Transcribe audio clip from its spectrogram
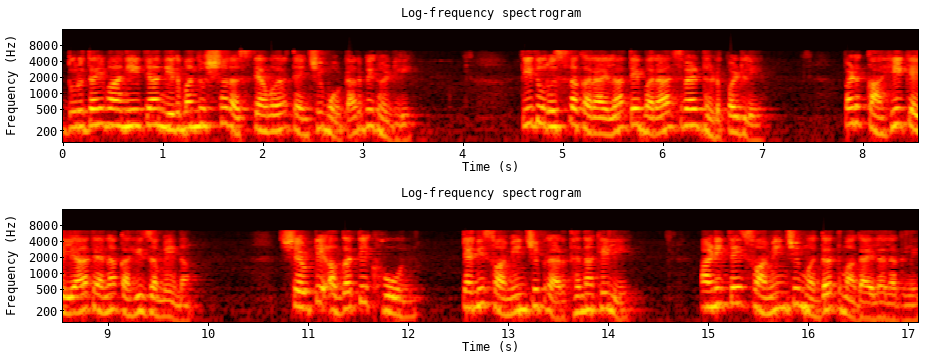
दुर्दैवानी त्या निर्मनुष्य रस्त्यावर त्यांची मोटार बिघडली. ती दुरुस्त करायला ते बराच वेळ धडपडले. पण काही केल्या त्यांना काही जमेना. शेवटी अगतिक होऊन त्यांनी स्वामींची प्रार्थना केली आणि ते स्वामींची मदत मागायला लागले.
